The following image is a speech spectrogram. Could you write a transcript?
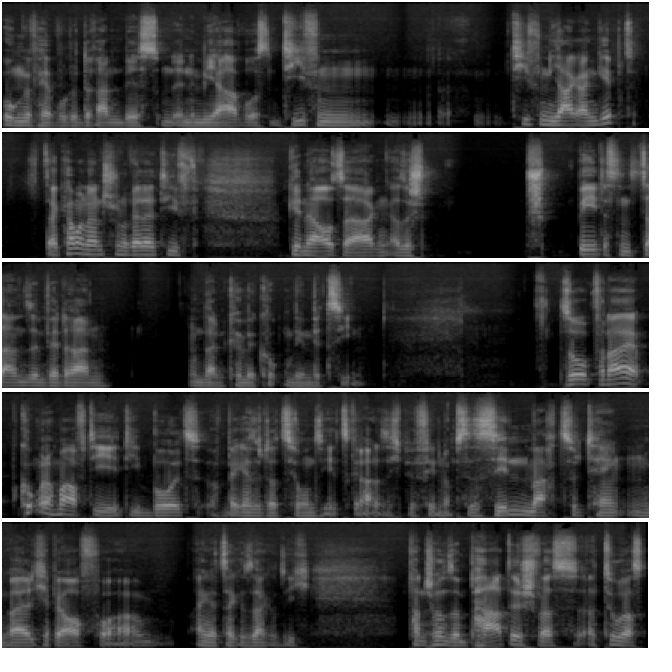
ungefähr, wo du dran bist. Und in einem Jahr, wo es einen tiefen, äh, tiefen Jahrgang gibt, da kann man dann schon relativ genau sagen, also spätestens dann sind wir dran und dann können wir gucken, wie wir ziehen. So, von daher gucken wir nochmal auf die, die Bulls, auf welcher Situation sie jetzt gerade sich befinden, ob es Sinn macht zu tanken, weil ich habe ja auch vor einiger Zeit gesagt, also ich fand schon sympathisch, was Arturas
